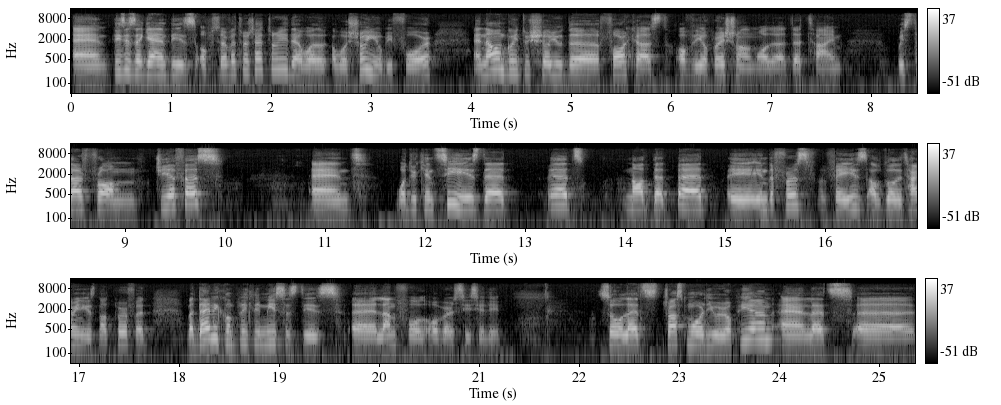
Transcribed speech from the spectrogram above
And this is, again, this observer trajectory that I was showing you before. And now I'm going to show you the forecast of the operational model at that time. We start from GFS, and what you can see is that it's not that bad in the first phase, although the timing is not perfect. But then it completely misses this uh, landfall over Sicily. So let's trust more the European, and let's uh,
